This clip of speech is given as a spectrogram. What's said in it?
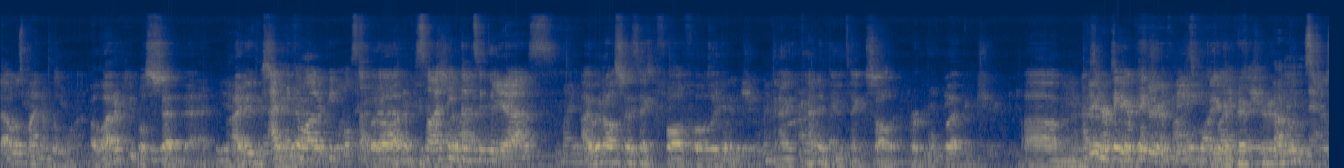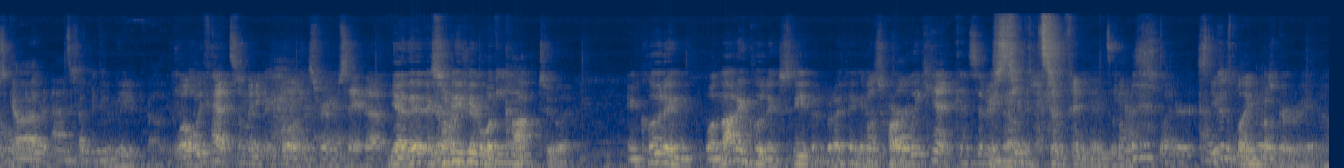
That was my number one. A lot of people said that. Yeah. I didn't say I think that. a lot of people said But a lot of that, so people I think said that's a good Yeah. guess. I would also think fall foliage, and I kind of do think solid purple, but um, I Bigger think bigger picture picture of of me me. is more Bigger picture. That one's just got, it's got the comedic value. Well, we've had so many people in this room say that. yeah, they, so many people have Me. copped to it, including well, not including Stephen, but I think in Well, his well, we can't consider You know. Stephen's opinions at all. sweater. Stephen's playing poker right now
